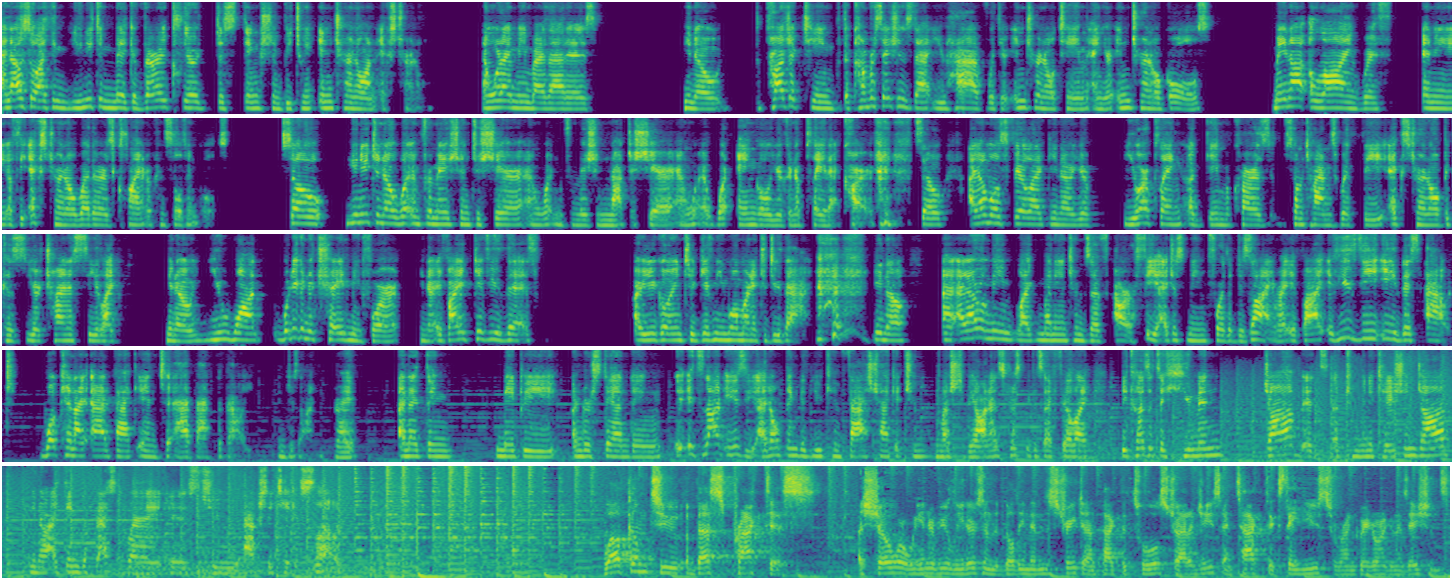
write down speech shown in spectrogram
And also, I think you need to make a very clear distinction between internal and external. And what I mean by that is, you know, the project team, the conversations that you have with your internal team and your internal goals may not align with any of the external, whether it's client or consultant goals. So you need to know what information to share and what information not to share and what angle you're going to play that card. so I almost feel like, you know, you're you are playing a game of cards sometimes with the external because you're trying to see like you know you want what are you going to trade me for? You know if i give you this are you going to give me more money to do that? You know and i don't mean like money in terms of our fee i just mean for the design right? If i if you ve this out what can i add back in to add back the value in design right? And i think maybe understanding it's not easy. I don't think that you can fast track it too much to be honest chris because i feel like because it's a human job it's a communication job you know i think the best way is to actually take it slow. Welcome to best practice a show where we interview leaders in the building industry to unpack the tools strategies and tactics they use to run great organizations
